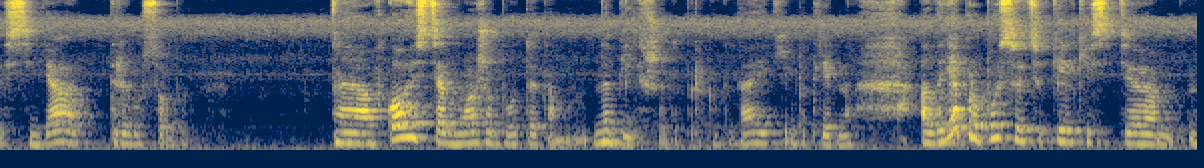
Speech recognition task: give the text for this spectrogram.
е, сім'я три особи. Е, В когось це може бути там на більше, до прикладу, да, які потрібно. Але я прописую цю кількість е, е,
